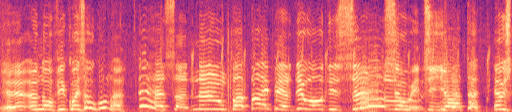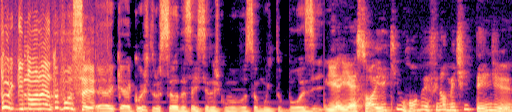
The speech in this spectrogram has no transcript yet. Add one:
Eu, não vi coisa alguma. Essa não, papai perdeu a audição. Seu idiota! Eu estou ignorando você. É, que a construção dessas cenas com o vovô são muito boas. E, E, e é só aí que o Homer finalmente entende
